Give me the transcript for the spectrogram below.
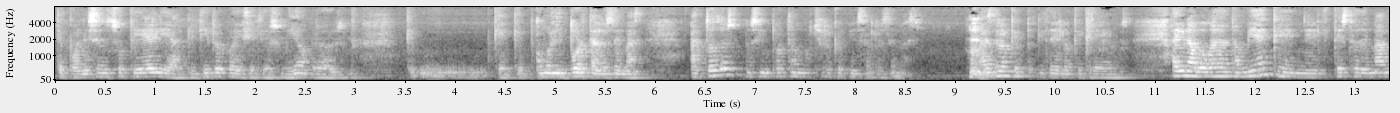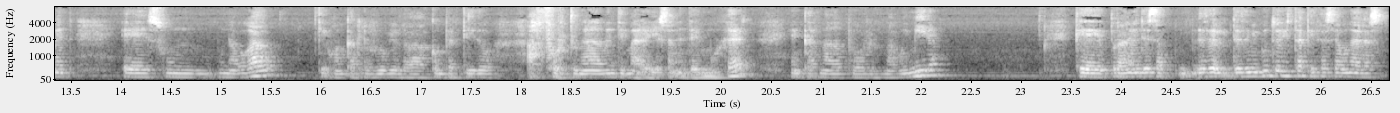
te pones en su piel y al principio puedes decir, Dios mío, pero ¿cómo le importa a los demás? A todos nos importa mucho lo que piensan los demás. Hmm. más de lo, que, de lo que creemos. Hay una abogada también que en el texto de Mamet es un, un abogado, que Juan Carlos Rubio lo ha convertido afortunadamente y maravillosamente en mujer, encarnado por Magui Mira, que probablemente desde, desde, mi punto de vista quizás sea una de las,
